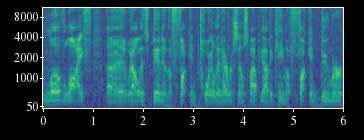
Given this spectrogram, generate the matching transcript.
love life, uh, well, it's been in the fucking toilet ever since I became a fucking doomer.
